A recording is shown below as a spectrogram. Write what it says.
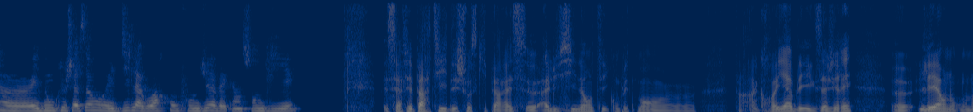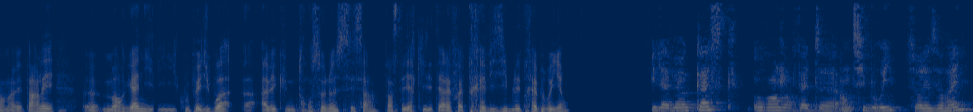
Et donc le chasseur aurait dit l'avoir confondu avec un sanglier. Ça fait partie des choses qui paraissent hallucinantes et complètement enfin, incroyables et exagérées. Euh, Léa, on, en avait parlé. Euh, Morgan, il, il coupait du bois avec une tronçonneuse, c'est ça? Enfin, C'est-à-dire qu'il était à la fois très visible et très bruyant? Il avait un casque orange en fait euh, anti-bruit sur les oreilles.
